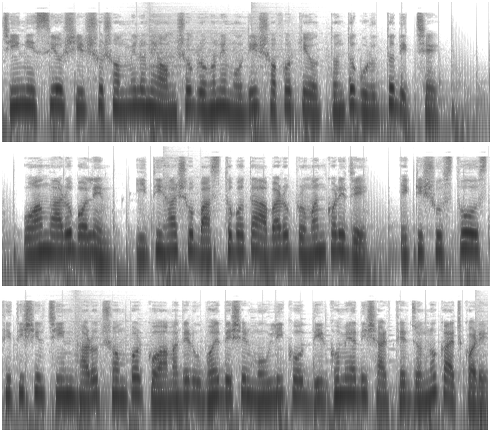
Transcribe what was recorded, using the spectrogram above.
চীন এসিও শীর্ষ সম্মেলনে অংশগ্রহণে মোদীর সফরকে অত্যন্ত গুরুত্ব দিচ্ছে। ওয়াং আরও বলেন, ইতিহাস ও বাস্তবতা আবারও প্রমাণ করে যে একটি সুস্থ ও স্থিতিশীল চীন ভারত সম্পর্ক আমাদের উভয় দেশের মৌলিক ও দীর্ঘমেয়াদী স্বার্থের জন্য কাজ করে।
